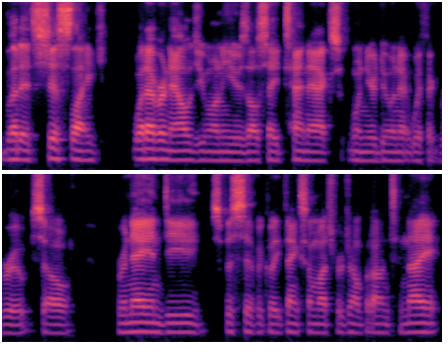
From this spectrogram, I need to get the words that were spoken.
but it's just like whatever analogy you want to use. I'll say 10x when you're doing it with a group. So Renee and Dee specifically, thanks so much for jumping on tonight.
